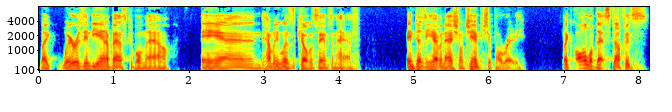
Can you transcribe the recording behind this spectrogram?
like, where is Indiana basketball now? And how many wins does Kelvin Sampson have? And does he have a national championship already? Like all of that stuff is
